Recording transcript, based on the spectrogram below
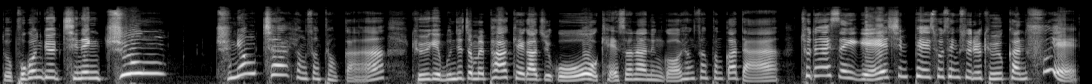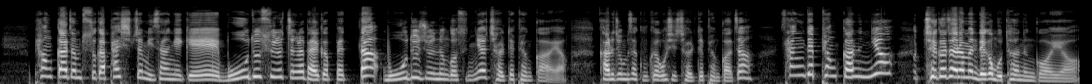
또 보건교육 진행 중 중형차 형성평가 교육의 문제점을 파악해가지고 개선하는 거 형성평가다. 초등학생에게 심폐소생술을 교육한 후에 평가 점수가 80점 이상에게 모두 수료증을 발급했다. 모두 주는 것은요 절대평가예요. 가르조무사 국가고시 절대평가죠. 상대평가는요 제가 잘하면 내가 못하는 거예요.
